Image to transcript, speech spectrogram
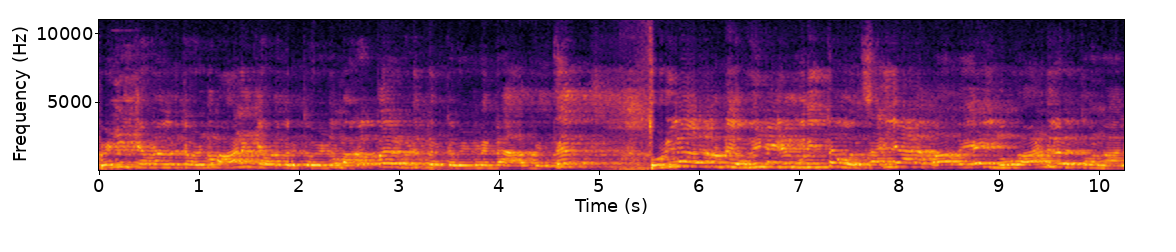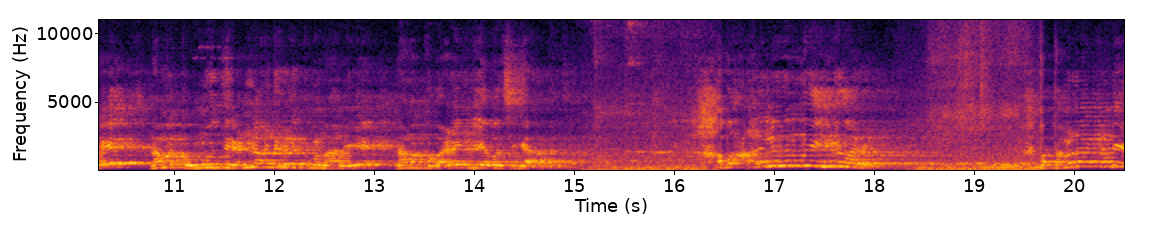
பெண்ணுக்கு எவ்வளவு இருக்க வேண்டும்? ஆணுக்கு எவ்வளவு இருக்க வேண்டும்? மகப்பேர் விடுப்பு இருக்க வேண்டும் என்று ஆரம்பித்து தொழிலாளர்களுடைய உரிமைகள் குறித்த ஒரு சரியான பார்வையை நூறு ஆண்டுகளுக்கு முன்னாலே நமக்கு நூத்தி ரெண்டு ஆண்டுகளுக்கு முன்னாலேயே நமக்கு வழங்கியவர் சிங்காரவேலர் அப்ப அதிலிருந்து இன்று வரை. இப்ப தமிழ்நாட்டினுடைய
